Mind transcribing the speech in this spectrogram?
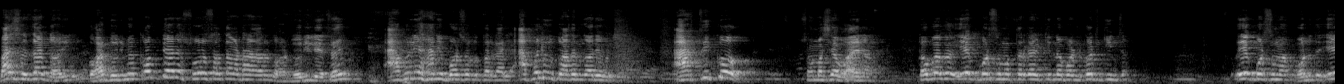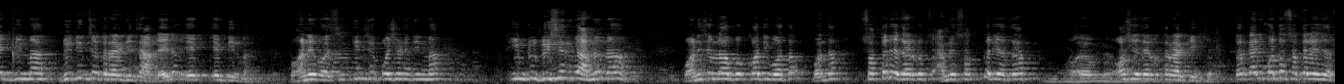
बाइस हजार धरी घरधुरीमा कम्ती भने सोह्र सत्र अठार हजार घरधुरीले चाहिँ आफूले खाने वर्षको तरकारी आफूले उत्पादन गर्यो भने आर्थिकको समस्या भएन। तपाईँको एक वर्षमा तरकारी किन्न पर्ने कति किन्छ? एक वर्षमा भन्नु त एक दिनमा दुई तिन सय तरकारी किन्छ हामीले होइन? एक एक दिनमा। भनेपछि तिन सय पैँसठी दिनमा इन्टु दुई सय रुपियाँ हाल्नु न। भनेपछि लगभग कति भयो त? भन्दा सत्तरी हजारको हामीले सत्तरी हजार असी हजारको तरकारी किन्छौँ। तरकारी मात्रै सत्तरी हजार।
